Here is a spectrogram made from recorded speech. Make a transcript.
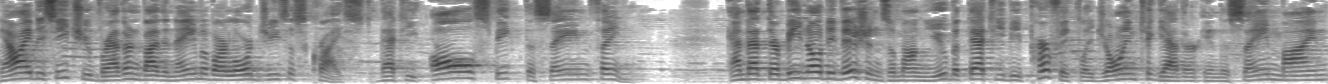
Now I beseech you, brethren, by the name of our Lord Jesus Christ, that ye all speak the same thing, and that there be no divisions among you, but that ye be perfectly joined together in the same mind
